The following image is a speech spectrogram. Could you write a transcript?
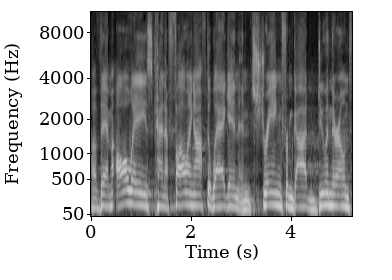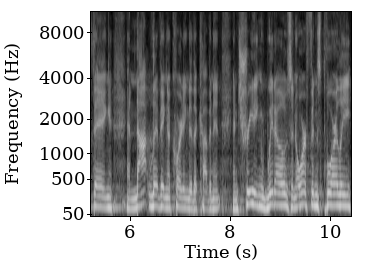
of them always kind of falling off the wagon and straying from God doing their own thing and not living according to the covenant and treating widows and orphans poorly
